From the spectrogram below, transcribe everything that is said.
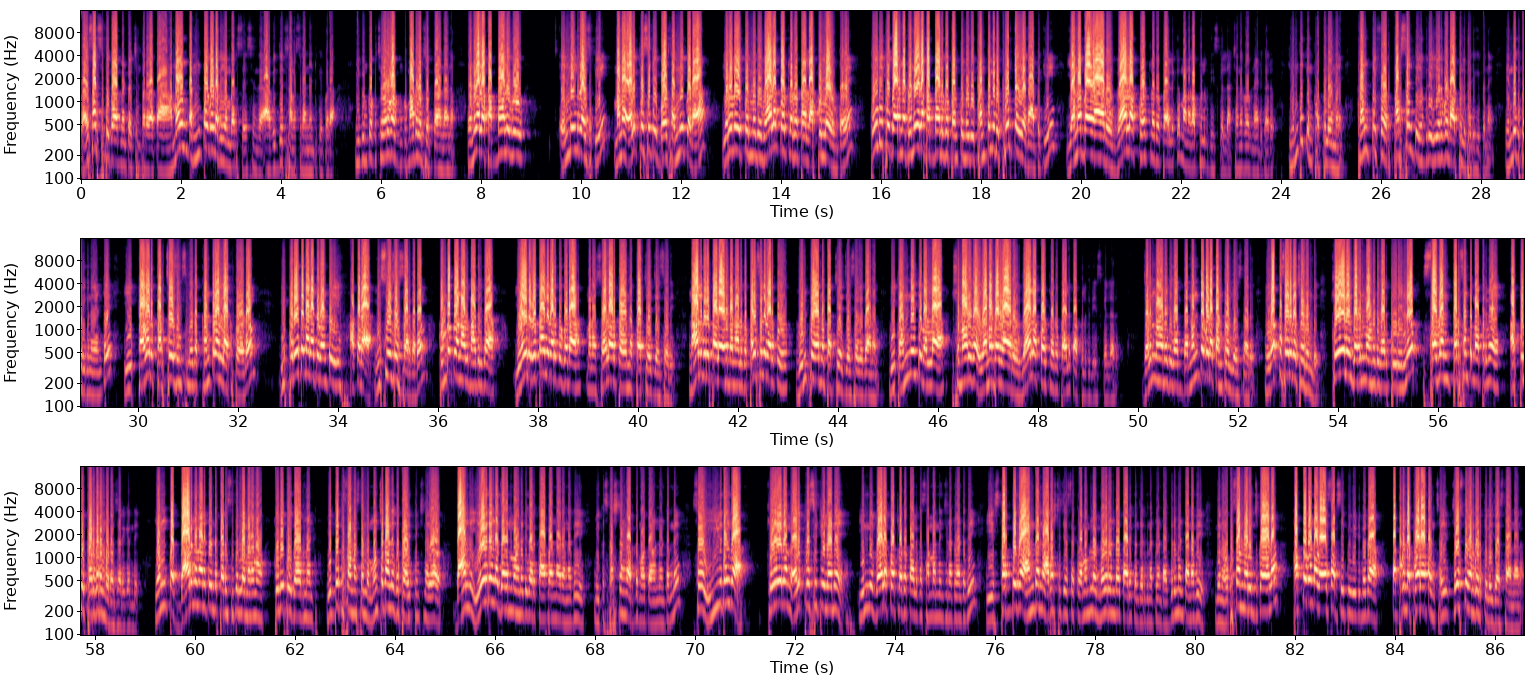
వైఎస్ఆర్సీపీ గవర్నమెంట్ వచ్చిన తర్వాత ఆ అమౌంట్ అంతా కూడా రియంబర్స్ చేసింది ఆ విద్యుత్ సంస్థలన్నింటికీ కూడా. మీకు ఇంకొక చివరిగా ఇంకొక మాట కూడా చెప్తా ఉన్నాను. రెండు వేల పద్నాలుగు ఎండింగ్ రోజుకి మన ఎలక్ట్రిసిటీ బోర్డ్స్ అన్నీ కూడా ఇరవై తొమ్మిది వేల కోట్ల రూపాయల అప్పుల్లో ఉంటే టీడీపీ గవర్నమెంట్ రెండు వేల పద్నాలుగు పంతొమ్మిది పంతొమ్మిది పూర్తయ్యే నాటికి ఎనభై ఆరు వేల కోట్ల రూపాయలకి మన అప్పులకు తీసుకెళ్ళారు చంద్రబాబు నాయుడు గారు. ఎందుకు ఇంత అప్పులున్నాయి twenty four percent every year కూడా అప్పులు పెరిగిపోయినాయి. ఎందుకు పెరిగినాయి అంటే ఈ పవర్ పర్చేజింగ్స్ మీద కంట్రోల్ లేకపోవడం విపరీతమైనటువంటి అక్కడ మిస్యూజెస్ జరగడం కుంభకోణాల మాదిరిగా ఏడు రూపాయల వరకు కూడా మన సోలార్ పవర్ను పర్చేజ్ చేసేది. నాలుగు రూపాయల ఎనభై నాలుగు పైసల వరకు విల్ పవర్ను పర్చేజ్ చేసే విధానం. వీటన్నింటి వల్ల సుమారుగా ఎనభై ఆరు వేల కోట్ల రూపాయలకు అప్పులకు తీసుకెళ్ళారు. జగన్మోహన్ రెడ్డి గారు దాన్నంతా కూడా కంట్రోల్ చేస్తున్నారు. మీరు ఒక్కసారిగా చూడండి. కేవలం జగన్మోహన్ రెడ్డి గారి పీరియడ్లో సెవెన్ పర్సెంట్ మాత్రమే అప్పులు పెరగడం కూడా జరిగింది. ఎంత దారుణమైనటువంటి పరిస్థితుల్లో మనము టీడీపీ గవర్నమెంట్ విద్యుత్ సంస్థలను ముంచడానికి ప్రయత్నించినాయో దాన్ని ఏ విధంగా జగన్మోహన్ రెడ్డి గారు కాపాడినారన్నది మీకు స్పష్టంగా అర్థమవుతా ఉంటుంది సో ఈ విధంగా కేవలం ఎలక్ట్రిసిటీలోనే ఇన్ని వేల కోట్ల రూపాయలకు సంబంధించినటువంటిది ఈ స్తబ్దుగా అందరిని అరెస్ట్ చేసే క్రమంలో మే రెండో తారీఖున జరిగినటువంటి అగ్రిమెంట్ అనేది దీన్ని ఉపసంహరించుకోవాలా? తప్పకుండా వైఎస్ఆర్సీపీ వీటి మీద తప్పకుండా పోరాటం చే- చేస్తుందని కూడా తెలియజేస్తా ఉన్నాను.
